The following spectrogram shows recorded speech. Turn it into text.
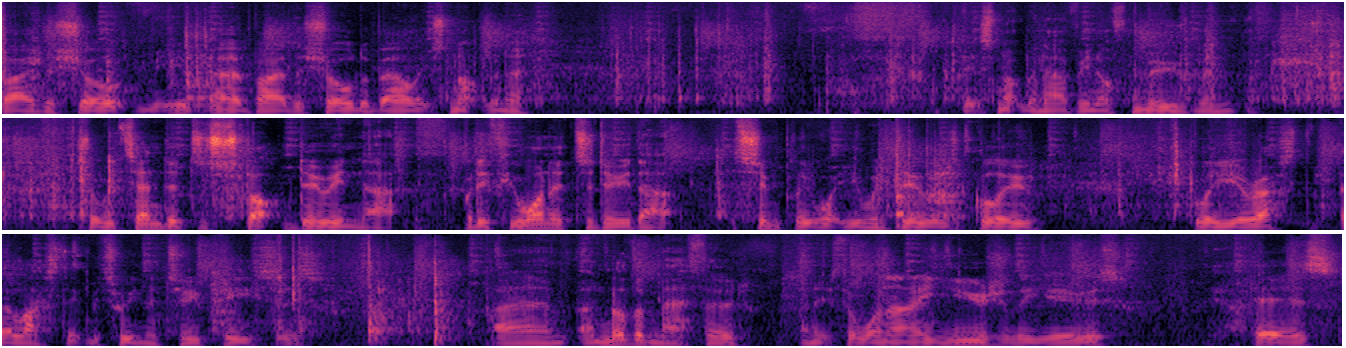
by the shoulder uh, by the shoulder bell. It's not going to it's not going to have enough movement. So we tended to stop doing that. But if you wanted to do that simply what you would do is glue glue your elastic between the two pieces. Um, another method and it's the one I usually use is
